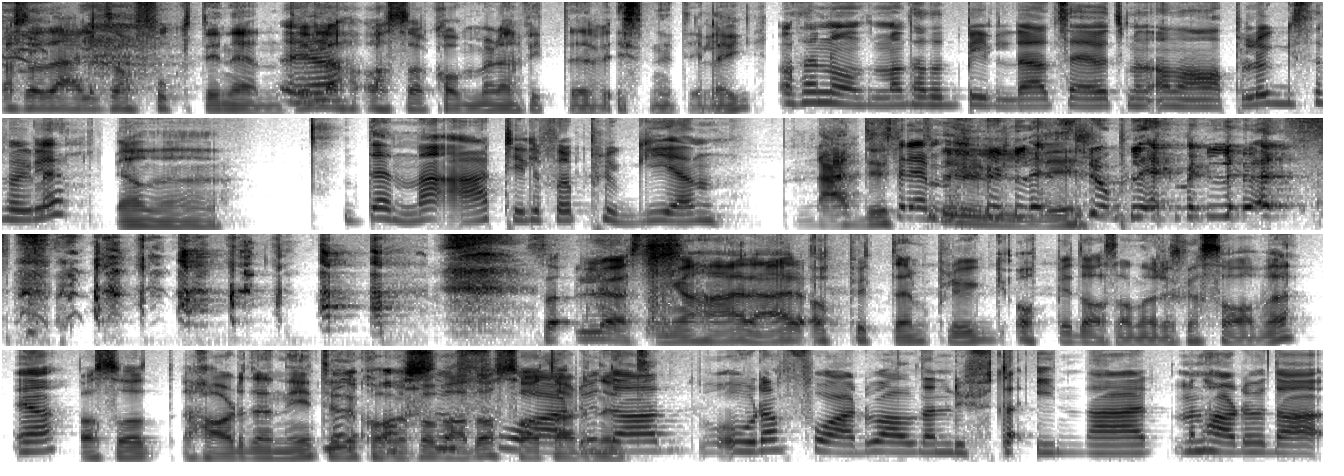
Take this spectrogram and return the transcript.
Altså Det er litt sånn fuktig nedentil, Ja. da, og så kommer den fittefisen i tillegg. Og så er det noen som har tatt et bilde av at ser ut som en analplugg, selvfølgelig. Ja, det... Denne er til for å plugge igjen. Nei, du Fremrulle tuller! problemet løst. Så løsninga her er å putte en plugg oppi dåsa når du skal sove, Ja. og så har du den i til du kommer på badet, og så tar du den ut. da- hvordan får du all den lufta inn der? Men har du da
